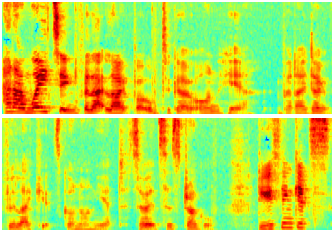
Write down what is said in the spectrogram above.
and I'm waiting for that light bulb to go on here, but I don't feel like it's gone on yet, so it's a struggle. Do you think it's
